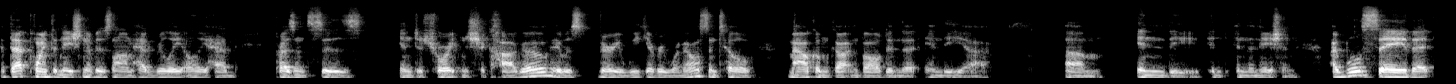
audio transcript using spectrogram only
At that point, the Nation of Islam had really only had presences in Detroit and Chicago. It was very weak everyone else until Malcolm got involved in the in the uh, um, in the in, in the nation. I will say that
